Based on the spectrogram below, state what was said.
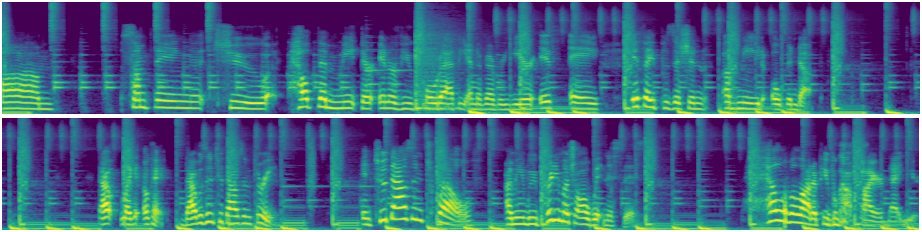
um, something to help them meet their interview quota at the end of every year if a if a position of need opened up. That like okay, that was in 2003. In 2012, I mean, we pretty much all witnessed this. Hell of a lot of people got fired that year,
